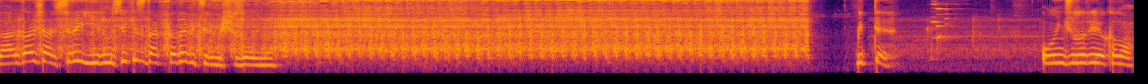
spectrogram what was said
Ve arkadaşlar süre 28 dakikada bitirmişiz oyunu. Bitti. Oyuncuları yakala.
